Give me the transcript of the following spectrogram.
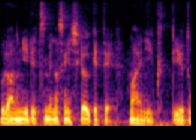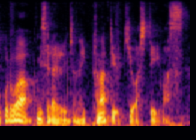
裏の2列目の選手が受けて前に行くっていうところは見せられるんじゃないかなという気はしています。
